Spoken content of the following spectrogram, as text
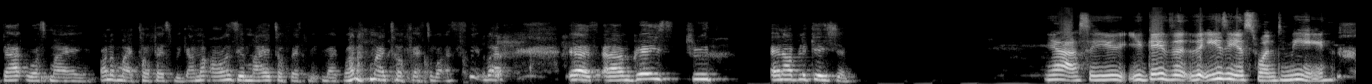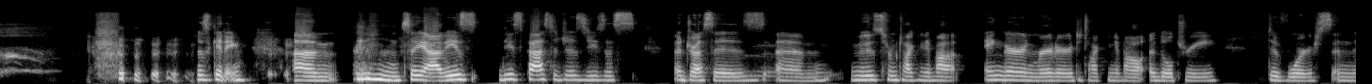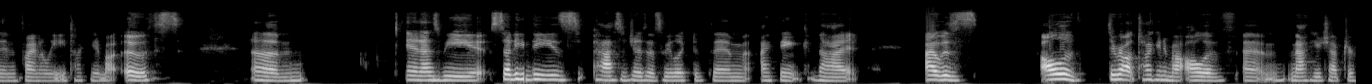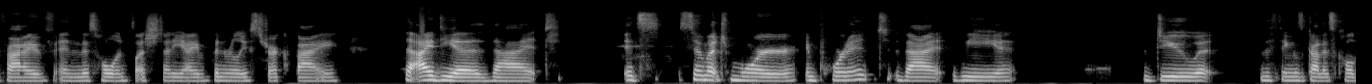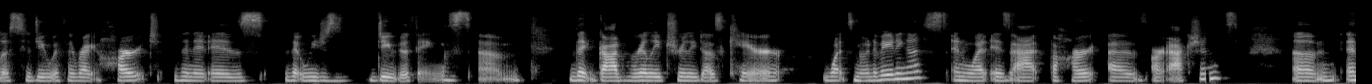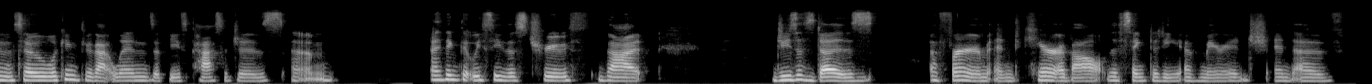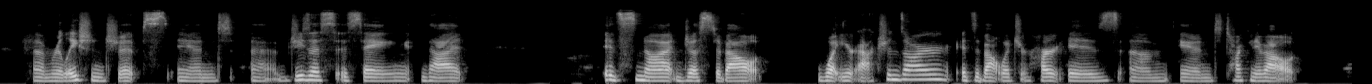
that was my one of my toughest week. I'm, I won't say my toughest week, like one of my toughest ones. but yes, um, grace, truth, and application. Yeah, so you you gave the the easiest one to me. Just kidding. Um, so yeah, these these passages Jesus addresses um, moves from talking about anger and murder to talking about adultery, divorce, and then finally talking about oaths. Um, and as we studied these passages, as we looked at them, I think that I was all of throughout talking about all of um, Matthew chapter five and this whole enfleshed study, I've been really struck by the idea that it's so much more important that we do the things God has called us to do with the right heart than it is that we just do the things. Um, that God really truly does care what's motivating us and what is at the heart of our actions. Um, and so, looking through that lens at these passages, um, I think that we see this truth that Jesus does affirm and care about the sanctity of marriage and of um, relationships. And uh, Jesus is saying that it's not just about what your actions are, it's about what your heart is. Um, and talking about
